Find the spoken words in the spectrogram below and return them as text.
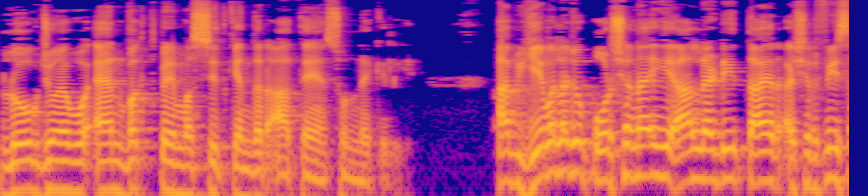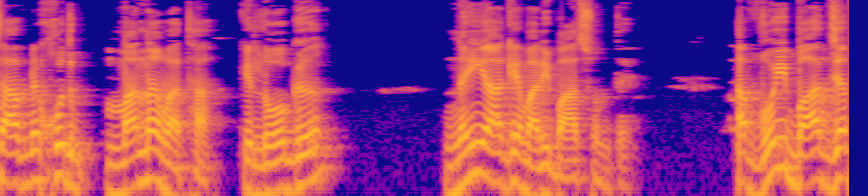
لوگ جو ہیں وہ عین وقت پہ مسجد کے اندر آتے ہیں سننے کے لیے۔ اب یہ والا جو پورشن ہے، یہ آلریڈی طاہر اشرفی صاحب نے خود مانا ہوا تھا کہ لوگ نہیں آ کے ہماری بات سنتے۔ اب وہی بات جب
